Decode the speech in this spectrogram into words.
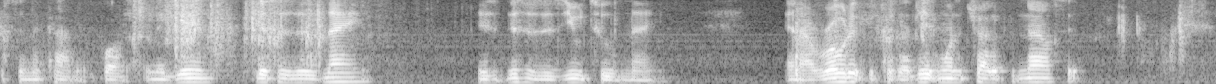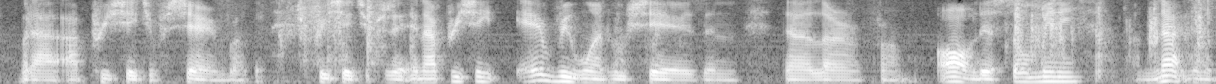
It's in the comment part. And again, this is his name. This, this is his YouTube name. And I wrote it because I didn't want to try to pronounce it. But I, I appreciate you for sharing, brother. Appreciate you for sharing. And I appreciate everyone who shares and that I learn from. Oh, there's so many. I'm not gonna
